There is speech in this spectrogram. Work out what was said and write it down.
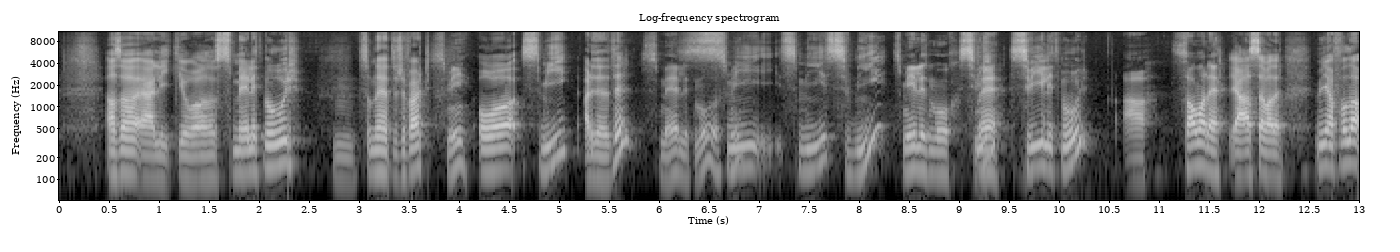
altså, jeg liker jo å sme litt med ord, Mm. som det heter så fælt. Smi. Og smi, er det det det heter? Sme litt mor. ord Smi. Smi, smi, smi? Litt mor. Svi, Sme. svi litt med ord? Ja, samme det. Ja, samme det. Men iallfall, da.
